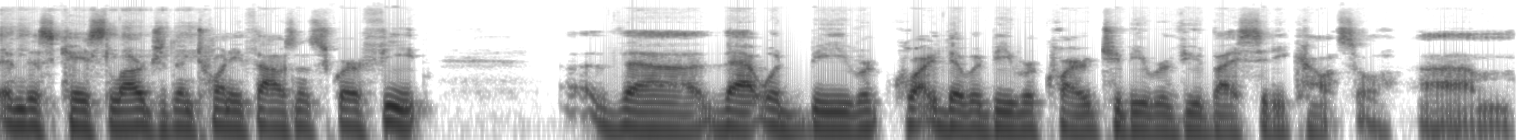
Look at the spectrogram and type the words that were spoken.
in this case, larger than 20,000 square feet, the, that would be required. That would be required to be reviewed by city council. Um,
